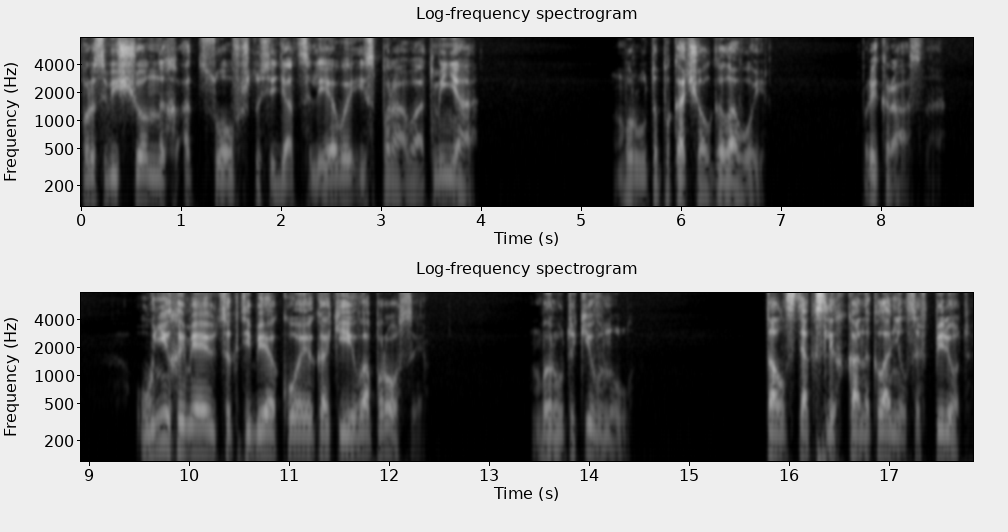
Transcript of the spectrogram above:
просвещенных отцов, что сидят слева и справа от меня?» Бруто покачал головой. «Прекрасно. У них имеются к тебе кое-какие вопросы». Бруто кивнул. Толстяк слегка наклонился вперед.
